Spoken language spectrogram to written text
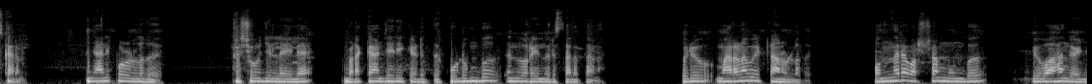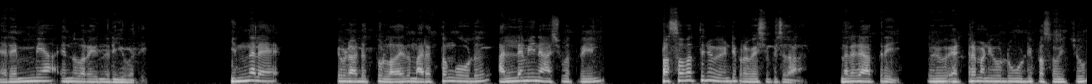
നമസ്കാരം. ഞാനിപ്പോൾ ഉള്ളത് തൃശ്ശൂർ ജില്ലയിലെ വടക്കാഞ്ചേരിക്കടുത്ത് കൊടുമ്പ് എന്ന് പറയുന്ന ഒരു സ്ഥലത്താണ്. ഒരു മരണ വീട്ടിലാണുള്ളത്. ഒന്നര വർഷം മുമ്പ് വിവാഹം കഴിഞ്ഞ രമ്യ എന്ന് പറയുന്ന ഒരു യുവതി. ഇന്നലെ ഇവിടെ അടുത്തുള്ള അതായത് മരത്തങ്കോട് അല്ലമീൻ ആശുപത്രിയിൽ പ്രസവത്തിന് വേണ്ടി പ്രവേശിപ്പിച്ചതാണ്. ഇന്നലെ രാത്രി ഒരു എട്ടര മണിയോടുകൂടി പ്രസവിച്ചു.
